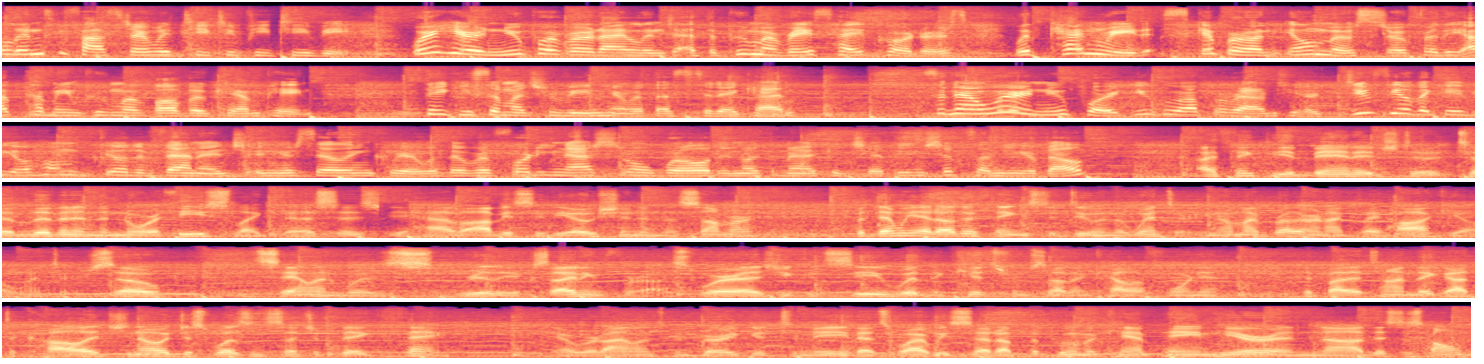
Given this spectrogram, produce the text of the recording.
Lindsay Foster with T2P TV. We're here in Newport, Rhode Island at the Puma race headquarters with Ken Read, skipper on Il Mostro for the upcoming Puma Volvo campaign. Thank you so much for being here with us today, Ken. So now we're in Newport. You grew up around here. Do you feel that gave you a home field advantage in your sailing career with over 40 national, world, and North American championships under your belt? I think the advantage to, to living in the Northeast like this is you have obviously the ocean in the summer, but then we had other things to do in the winter. You know, my brother and I played hockey all winter, so sailing was really exciting for us. Whereas you could see with the kids from Southern California that by the time they got to college, you know, it just wasn't such a big thing. You know, Rhode Island's been very good to me. That's why we set up the Puma campaign here, and uh, this is home.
